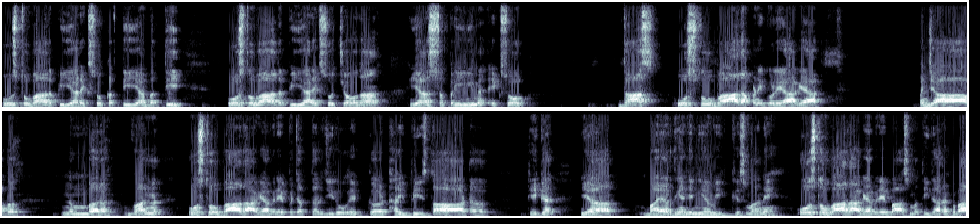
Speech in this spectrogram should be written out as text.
ਉਸ ਤੋਂ ਬਾਅਦ ਪੀਆਰ 131 ਜਾਂ 32 ਉਸ ਤੋਂ ਬਾਅਦ ਪੀਆਰ 114 ਜਾਂ ਸੁਪਰੀਮ 110 ਉਸ ਤੋਂ ਬਾਅਦ ਆਪਣੇ ਕੋਲੇ ਆ ਗਿਆ ਪੰਜਾਬ ਨੰਬਰ 1 ਉਸ ਤੋਂ ਬਾਅਦ ਆ ਗਿਆ ਵੀਰੇ 7501 2867 ਠੀਕ ਹੈ, ਜਾਂ ਬਾਇਰ ਦੀਆਂ ਜਿੰਨੀਆਂ ਵੀ ਕਿਸਮਾਂ ਨੇ ਉਸ ਤੋਂ ਬਾਅਦ ਆ ਗਿਆ ਵੀਰੇ ਬਾਸਮਤੀ ਦਾ ਰਕਬਾ।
